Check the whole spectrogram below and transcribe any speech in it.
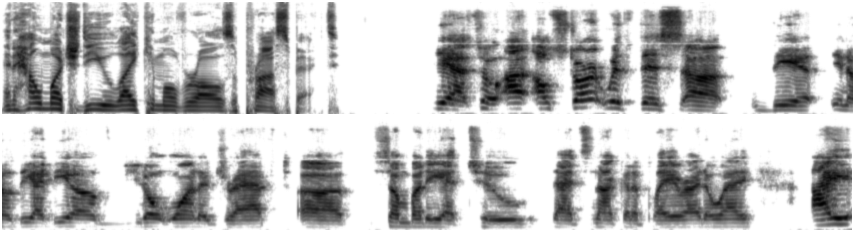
and how much do you like him overall as a prospect? Yeah, so I, will start with this. Uh, the you know the idea of you don't want to draft uh, somebody at two that's not going to play right away. I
